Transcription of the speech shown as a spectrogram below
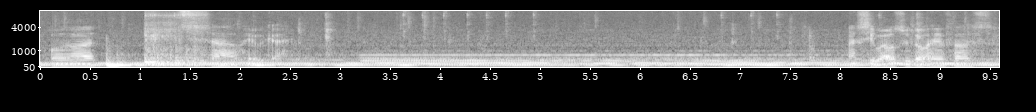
what? So, here we go. Let's see what else we got here first.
